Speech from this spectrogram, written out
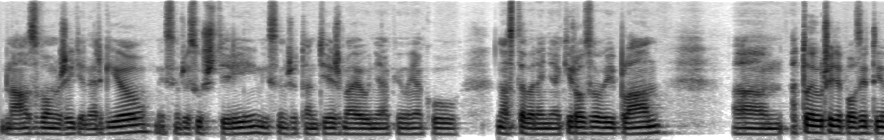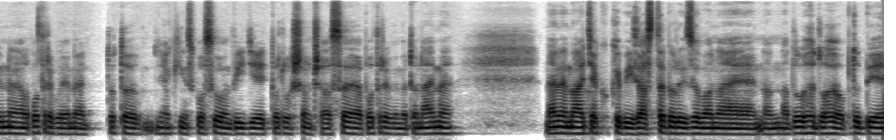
názvom Žiť energiou. Myslím, že sú štyri. Myslím, že tam tiež majú nejakú, nejakú nastavený nejaký rozvojový plán. A to je určite pozitívne, ale potrebujeme toto nejakým spôsobom vidieť po dlhšom čase a potrebujeme to najmä najmä mať ako keby zastabilizované na, na dlhé, dlhé obdobie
